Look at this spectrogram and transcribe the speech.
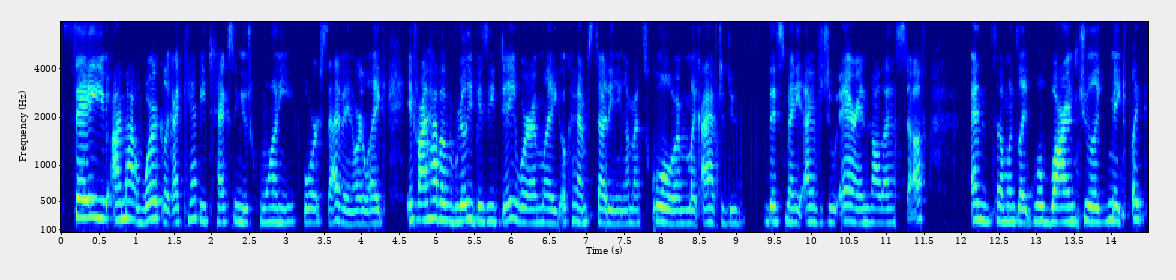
say you, i'm at work like i can't be texting you 24 7 or like if i have a really busy day where i'm like okay i'm studying i'm at school or i'm like i have to do this many i have to do errands and all that stuff and someone's like well why aren't you like make like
